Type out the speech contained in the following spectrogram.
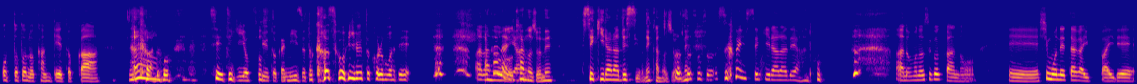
夫との関係とかなんかあの、性的欲求とかニーズとか そういうところまで。ああの彼女ね赤裸々ですよね彼女はね。そうそう。すごい赤裸々であのあのものすごくあの、えー下ネタがいっぱいで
